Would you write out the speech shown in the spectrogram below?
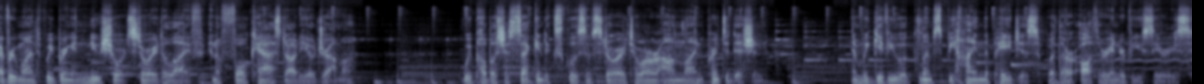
Every month, we bring a new short story to life in a full cast audio drama. We publish a second exclusive story to our online print edition, and we give you a glimpse behind the pages with our author interview series.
